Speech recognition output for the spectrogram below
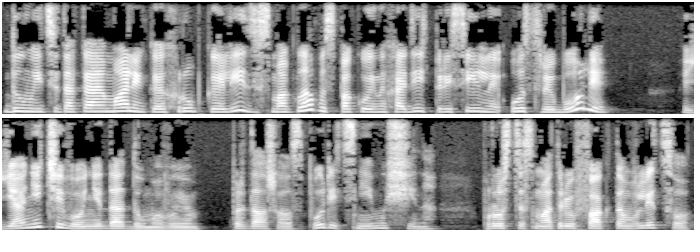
Думаете, такая маленькая хрупкая леди смогла бы спокойно ходить при сильной острой боли?» «Я ничего не додумываю», — продолжал спорить с ней мужчина. «Просто смотрю фактом в лицо.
